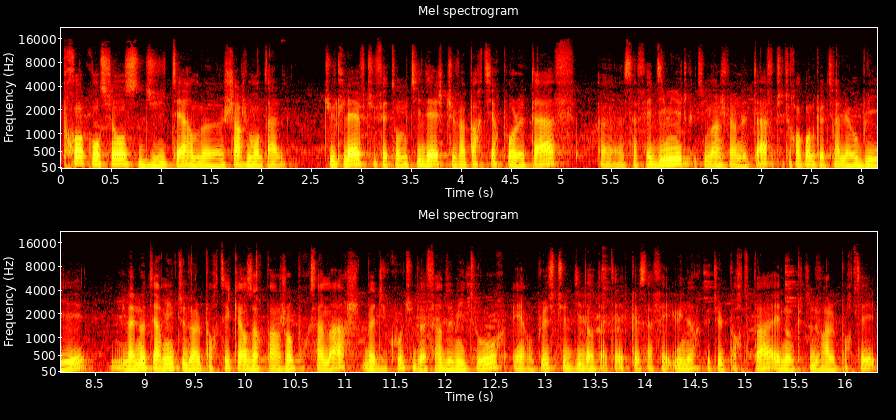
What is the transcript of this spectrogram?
prends conscience du terme charge mentale. Tu te lèves, tu fais ton petit déj, tu vas partir pour le taf. Euh, ça fait 10 minutes que tu marches vers le taf, tu te rends compte que tu allais oublier. L'anneau thermique, tu dois le porter 15 heures par jour pour que ça marche. Bah, du coup, tu dois faire demi-tour. Et en plus, tu te dis dans ta tête que ça fait une heure que tu le portes pas. Et donc, tu devras le porter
